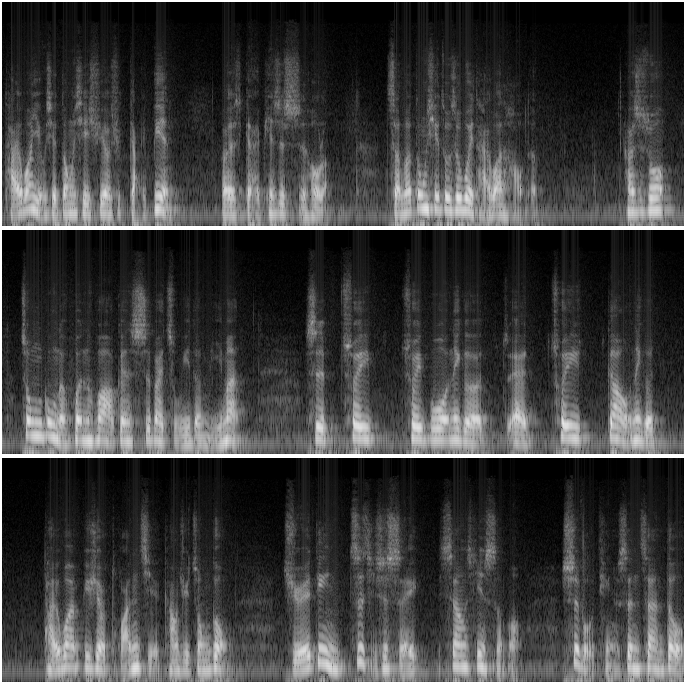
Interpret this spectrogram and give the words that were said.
台湾有些东西需要去改变。而，改变是时候了，整个东西都是为台湾好的。还是说，中共的分化跟失败主义的弥漫，是吹吹波那个，呃，吹告那个台湾必须要团结抗拒中共，决定自己是谁，相信什么，是否挺身战斗，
